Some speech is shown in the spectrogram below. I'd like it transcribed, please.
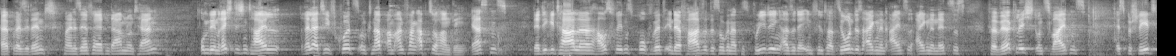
Herr Präsident, meine sehr verehrten Damen und Herren! Um den rechtlichen Teil relativ kurz und knapp am Anfang abzuhandeln. Erstens. Der digitale Hausfriedensbruch wird in der Phase des sogenannten Spreading, also der Infiltration des eigenen Netzes, verwirklicht. Und zweitens. Es besteht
